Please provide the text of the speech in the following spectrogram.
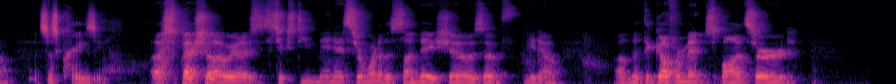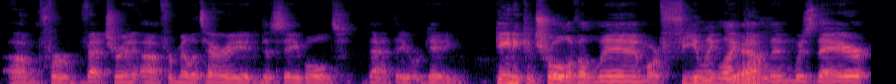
um, it's just crazy. A special it was 60 minutes or one of the sunday shows of you know um, that the government sponsored um, for veteran uh, for military and disabled that they were getting gaining control of a limb or feeling like Yeah. that limb was there.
